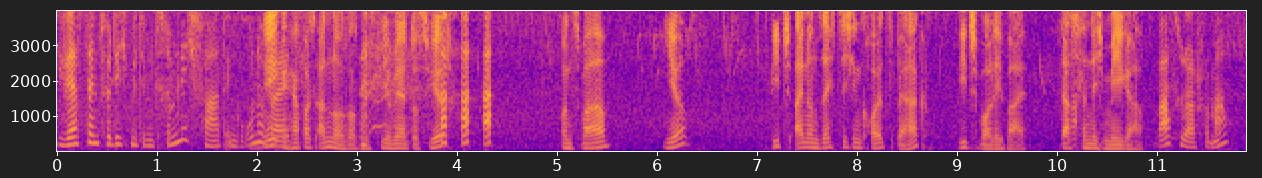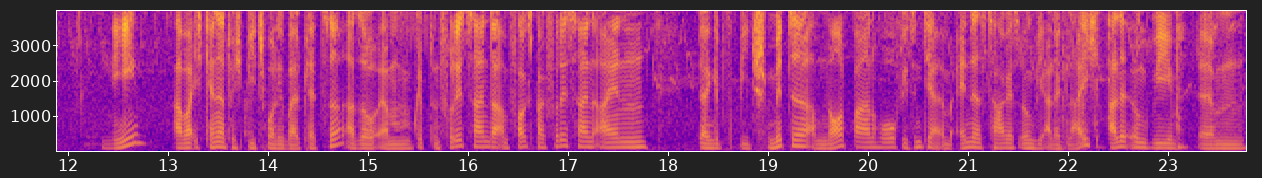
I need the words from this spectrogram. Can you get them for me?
Wie wär's denn für dich mit dem Trimmlichtfahrt in Grunewald? Nee, ich habe was anderes, was mich viel mehr interessiert. Und zwar hier, Beach 61 in Kreuzberg, Beachvolleyball. Das finde ich mega. Warst du da schon mal? Nee, aber ich kenne natürlich Beachvolleyballplätze. Also ähm, gibt in Friedrichshain da am Volkspark Friedrichshain einen. Dann gibt's Beach Mitte am Nordbahnhof. Die sind ja am Ende des Tages irgendwie alle gleich. Alle irgendwie ähm,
